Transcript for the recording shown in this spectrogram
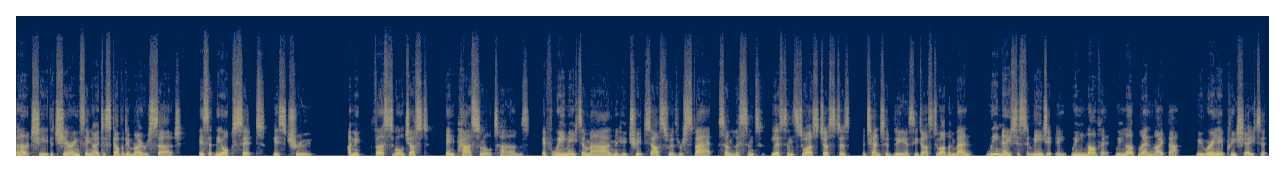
But actually, the cheering thing I discovered in my research is that the opposite is true. I mean, first of all, just in personal terms, if we meet a man who treats us with respect and listens listens to us just as attentively as he does to other men, we notice immediately. We love it. We love men like that. We really appreciate it.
